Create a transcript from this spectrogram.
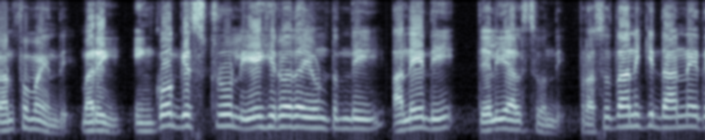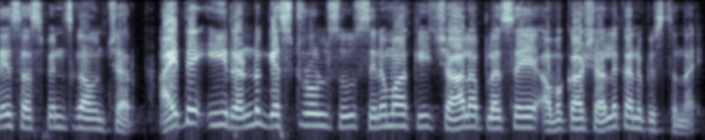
కన్ఫర్మ్ అయింది. మరి ఇంకో గెస్ట్ రోల్ ఏ హీరోదై ఉంటుంది అనేది తెలియాల్సి ఉంది. ప్రస్తుతానికి దాన్ని అయితే సస్పెన్స్గా ఉంచారు. అయితే ఈ రెండు గెస్ట్ రోల్స్ సినిమాకి చాలా ప్లస్ అయ్యే అవకాశాలు కనిపిస్తున్నాయి.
